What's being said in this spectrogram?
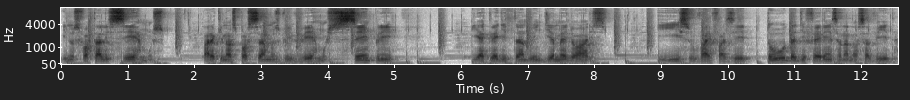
e nos fortalecermos para que nós possamos vivermos sempre e acreditando em dias melhores. E isso vai fazer toda a diferença na nossa vida.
